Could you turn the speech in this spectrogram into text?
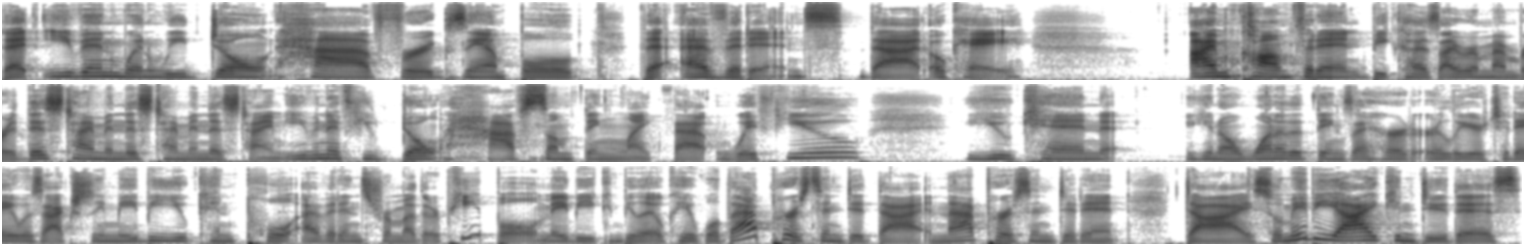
that even when we don't have for example the evidence that okay I'm confident because I remember this time and this time and this time even if you don't have something like that with you you can you know, one of the things I heard earlier today was actually maybe you can pull evidence from other people. Maybe you can be like, okay, well, that person did that and that person didn't die. So maybe I can do this.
